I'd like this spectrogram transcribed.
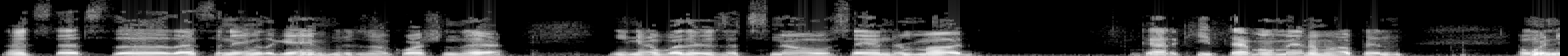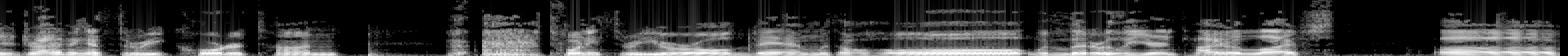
That's that's the that's the name of the game. There's no question there. You know, whether it's snow, sand, or mud, got to keep that momentum up. And and when you're driving a three quarter ton, 23 year old van with a whole with literally your entire life's uh,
